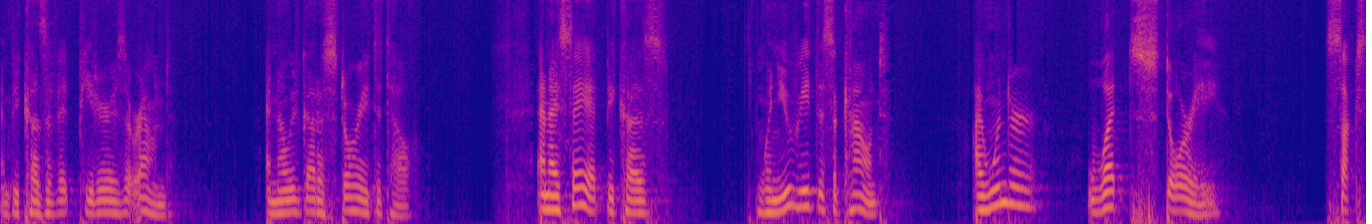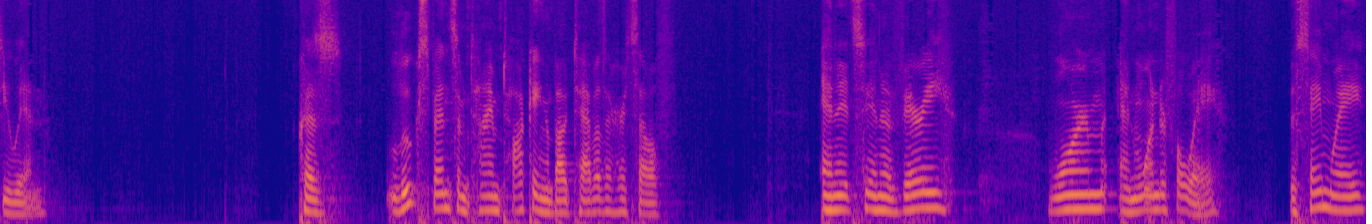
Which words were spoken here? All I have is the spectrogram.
And because of it, Peter is around. And now we've got a story to tell. And I say it because when you read this account, I wonder what story sucks you in. Because Luke spends some time talking about Tabitha herself, and it's in a very warm and wonderful way, the same way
